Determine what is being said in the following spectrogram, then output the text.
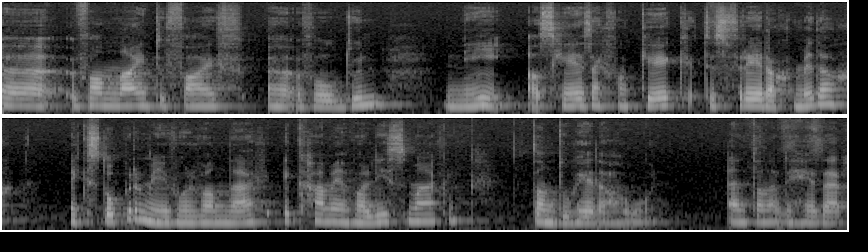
uh, van 9 to 5 uh, eh, voldoen. Nee, als jij zegt van kijk, het is vrijdagmiddag, ik stop ermee voor vandaag, ik ga mijn valies maken, dan doe jij dat gewoon. En dan heb jij daar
